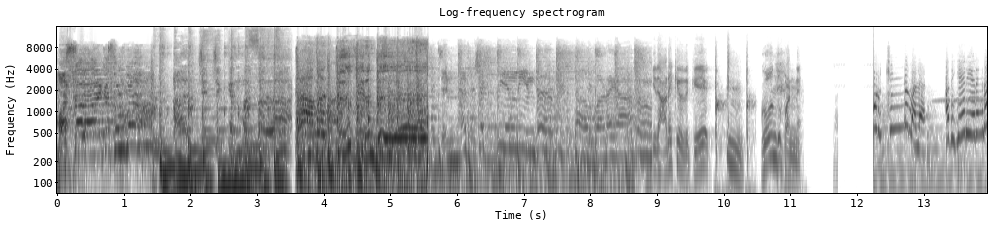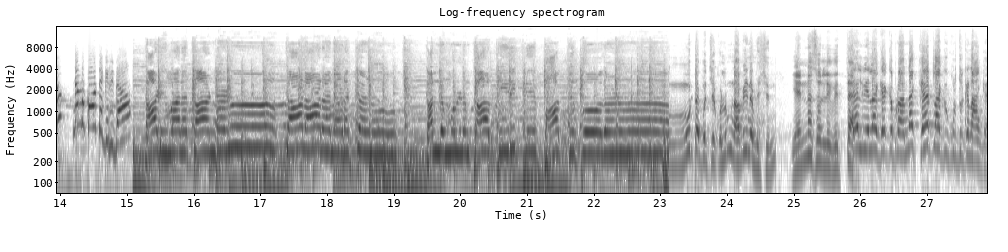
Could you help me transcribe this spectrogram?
the break. அரிசி சிக்கன் மசாலா. காமத்து விருந்து. இதை அடைக்கிறதுக்கு கோந்து பண்ணேன் ஒரு சின்ன மலை அது ஏறி இறங்கினா நம்ம கோத்தகிரிதா? காடு மலை தாண்டணும் காலார நடக்கணும். கல்லு முள்ளும் காத்திருக்கு பார்த்து போகணும். மூட்டை பூச்சி கொள்ளும் நவீன மிஷின். என்ன சொல்லி வித்த? கேள்வி எல்லாம் கேட்கப்படாதுன்னா கேட்லாக்கு கொடுத்துருக்க நாங்க.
